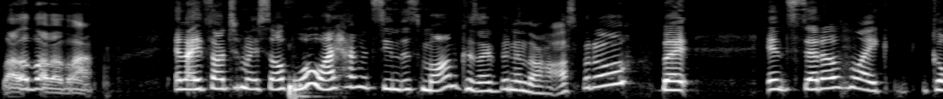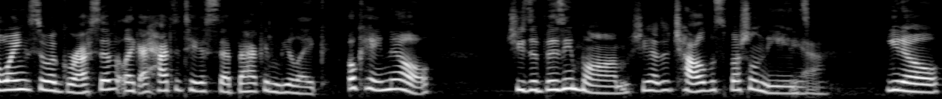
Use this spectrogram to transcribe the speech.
blah blah blah blah blah," and I thought to myself, "Whoa, I haven't seen this mom because I've been in the hospital." But instead of like going so aggressive, like I had to take a step back and be like, "Okay, no, she's a busy mom. She has a child with special needs. Yeah. You know."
